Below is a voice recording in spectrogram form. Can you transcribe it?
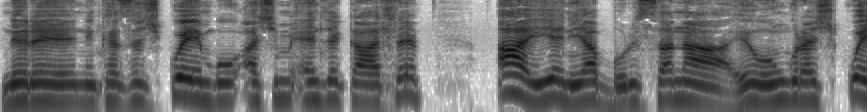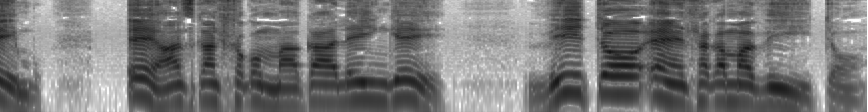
Ni ri ni khensa xikwembu a xi mi endle kahle a hi yeni ya burisana hi hungu ra xikwembu ehansi ka nhlokomhaka leyi nge vito ehenhla ka mavito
